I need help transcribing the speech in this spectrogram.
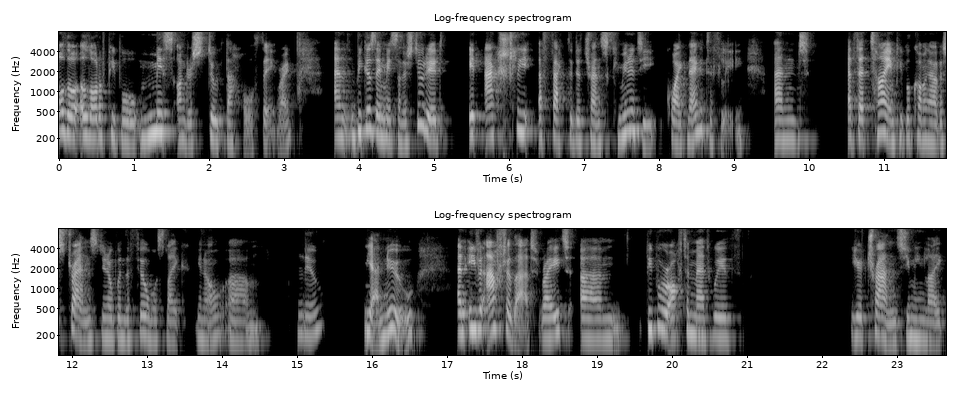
Although a lot of people misunderstood that whole thing, right? And because they misunderstood it, it actually affected the trans community quite negatively. And at that time, people coming out as trans, you know, when the film was like, you know, um, new. Yeah, new. And even after that, right? Um, people were often met with, you're trans, you mean like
